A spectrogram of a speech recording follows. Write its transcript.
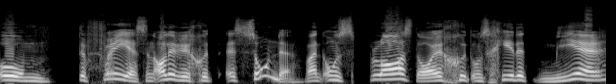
om te vrees en al hierdie goed is sonde, want ons plaas daai goed, ons gee dit meer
